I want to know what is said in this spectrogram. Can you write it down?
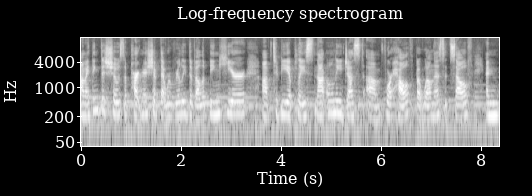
Um, I think this shows the partnership that we're really developing here uh, to be a place not only just um, for health but wellness itself and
